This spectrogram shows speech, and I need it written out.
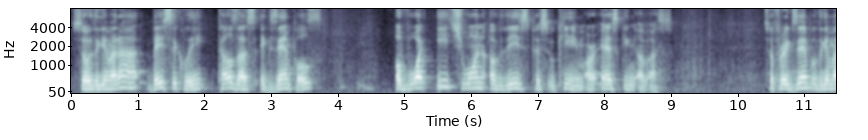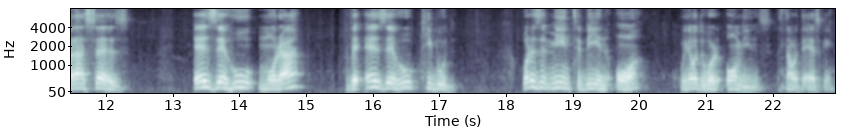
So the Gemara basically tells us examples of what each one of these pesukim are asking of us. So, for example, the Gemara says, "Ezehu mora ve'ezehu kibud." What does it mean to be in awe? We know what the word awe means. That's not what they're asking.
